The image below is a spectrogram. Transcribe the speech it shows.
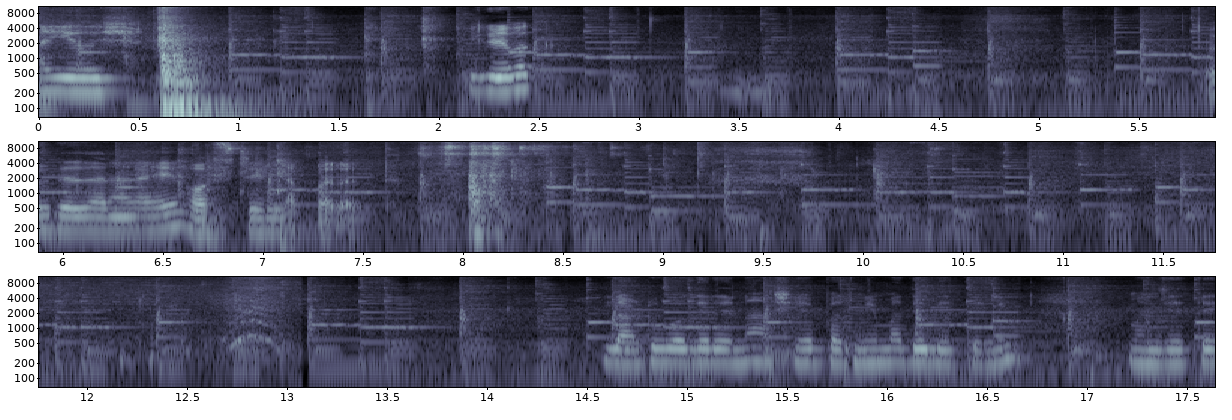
आयुष. इकडे बघ. उद्या जाणार आहे हॉस्टेलला परत. लाडू वगैरे ना असे बरणीमध्ये देते मी. म्हणजे ते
